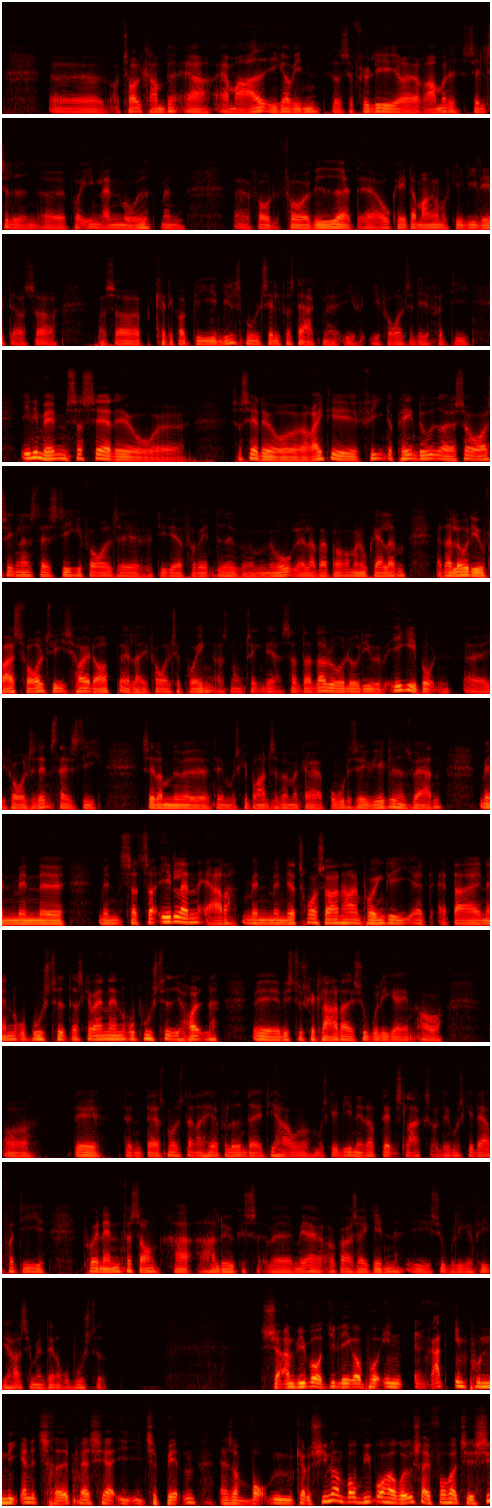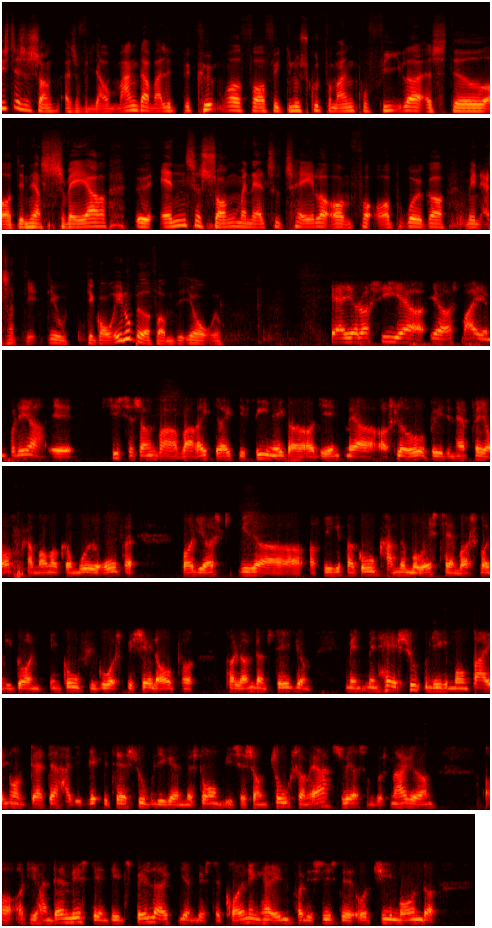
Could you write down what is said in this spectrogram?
Øh, og 12 kampe er, er meget ikke at vinde. Så selvfølgelig øh, rammer det selvtilliden øh, på en eller anden måde. Men øh, får, får at vide, at øh, okay, der mangler måske lige lidt, og så, og så kan det godt blive en lille smule selvforstærkende i, i forhold til det. Fordi indimellem, så ser det jo... Øh, så ser det jo øh, rigtig fint og pænt ud, og jeg så også en eller anden statistik i forhold til øh, de der forventede øh, mål, eller hvad pokker man nu kalder dem, at der lå de jo faktisk forholdsvis højt op, eller i forhold til point og sådan nogle ting der. Så der, der lå, lå de jo ikke i bunden øh, i forhold til den statistik, selvom øh, det er måske brændt hvad man kan bruge det til i virkelighedens verden. Men, men, øh, men så, så et eller andet er der, men, men jeg tror, Søren har en pointe i, at, at der er en anden robusthed. Der skal være en anden robusthed i holdene, øh, hvis du skal klare dig i Superligaen, og, og det, den, deres modstandere her forleden dag, de har jo måske lige netop den slags, og det er måske derfor, de på en anden façon har, har lykkes øh, med at gøre sig igen i Superligaen, fordi de har simpelthen den robusthed. Søren Viborg, de ligger jo på en ret imponerende tredjeplads her i, i tabellen. Altså, hvor, mm, kan du sige noget om, hvor Viborg har rykket sig i forhold til sidste sæson? Altså, fordi der var mange, der var lidt bekymrede for, fik de nu skudt for mange profiler af sted, og den her svære øh, anden sæson, man altid taler om for oprykker. Men altså, det, det, jo, det går endnu bedre for dem det i år jo. Ja, jeg vil også sige, at jeg, jeg er også meget imponeret. Øh, sidste sæson var, var rigtig, rigtig fin, ikke? Og, og de endte med at, at slå OB i den her playoff-kamp om at komme ud i Europa hvor de også gik videre og, og fik et par gode kampe mod West Ham også, hvor de går en, en god figur, specielt over på, på London Stadium. Men, men her i Superliga må man bare indrømme, der, der har de virkelig taget Superligaen med storm i sæson 2, som er svær, som du snakkede om. Og, og de har endda mistet en del spillere. Ikke? De har mistet Grønning herinde for de sidste 8-10 måneder.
